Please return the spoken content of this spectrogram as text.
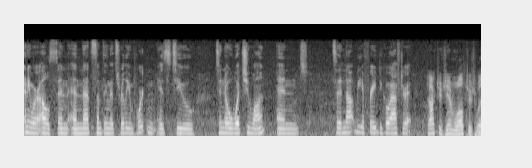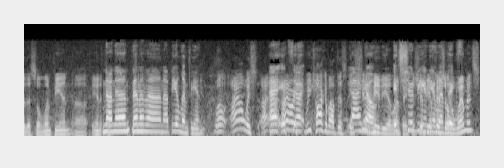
anywhere else, and and that's something that's really important is to to know what you want and to not be afraid to go after it. Dr. Jen Welter's with us, Olympian. Uh, in, No, no, no, no, no, not the Olympian. Well, I always, I, Uh, I, I always uh, we talk about this. It Yeah, should be the Olympics. It Olympics. should be in be the official. Olympics. The women's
